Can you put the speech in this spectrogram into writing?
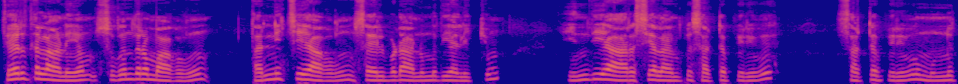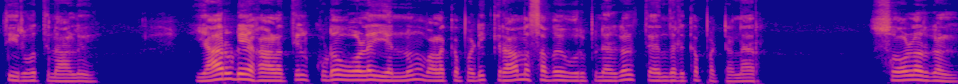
தேர்தல் ஆணையம் சுதந்திரமாகவும் தன்னிச்சையாகவும் செயல்பட அனுமதி அளிக்கும் இந்திய அரசியலமைப்பு சட்டப்பிரிவு சட்டப்பிரிவு முன்னூற்றி இருபத்தி நாலு. யாருடைய காலத்தில் குடவோலை என்னும் வழக்கப்படி கிராம சபை உறுப்பினர்கள் தேர்ந்தெடுக்கப்பட்டனர். சோழர்கள்.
